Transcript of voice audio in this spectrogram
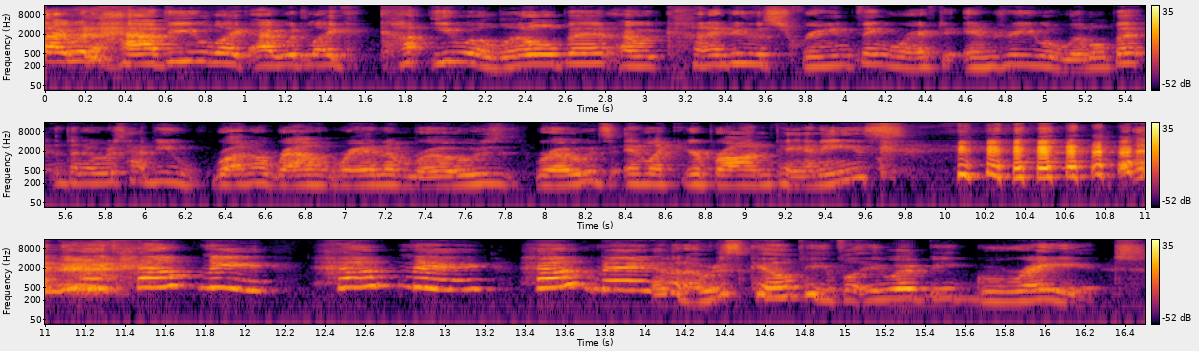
I would have you like I would like cut you a little bit. I would kind of do the screen thing where I have to injure you a little bit, and then I would have you run around random roads roads in like your bra and panties, and be like, "Help me, help me, help me!" And then I would just kill people. It would be great.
